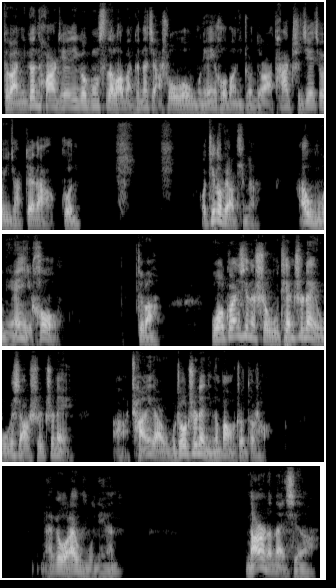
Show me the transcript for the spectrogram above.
对吧？你跟华尔街一个公司的老板跟他讲，说我五年以后帮你赚多少，他直接就一句 get out 滚，我听都不要听了。还五年以后，对吧？我关心的是五天之内，五个小时之内，啊，长一点五周之内，你能帮我赚多少？你还给我来五年，哪有那耐心啊？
